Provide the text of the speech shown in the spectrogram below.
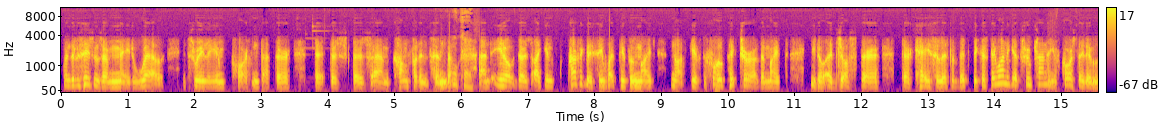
when the decisions are made well, it's really important that, there, that there's, there's um, confidence in them. Okay. And, you know, there's, I can perfectly see why people might not give the full picture or they might, you know, adjust their, their case a little bit because they want to get through planning. Of course they do.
